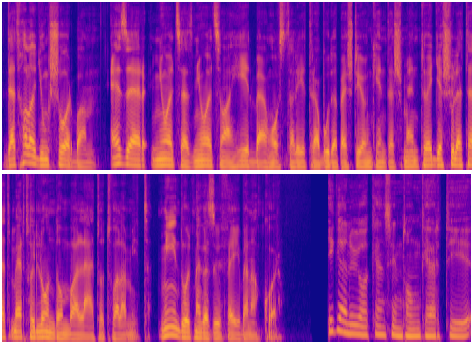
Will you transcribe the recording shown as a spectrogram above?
De hát haladjunk sorban. 1887-ben hozta létre a Budapesti Önkéntes Mentőegyesületet, mert hogy Londonban látott valamit. Mi indult meg az ő fejében akkor? Igen, ő a Kensington kerti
